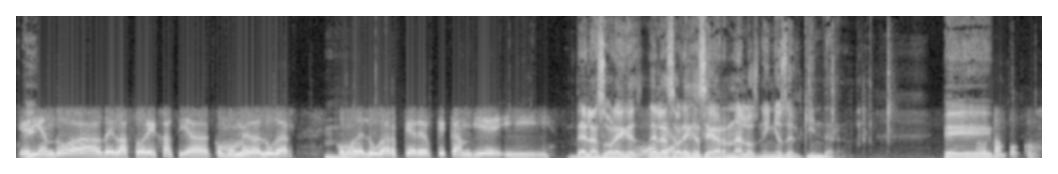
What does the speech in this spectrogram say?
queriendo a, de las orejas y a como me da lugar, como de lugar querer que cambie y... De las orejas, de las orejas se agarran a los niños del kinder. Eh, no, tampoco.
